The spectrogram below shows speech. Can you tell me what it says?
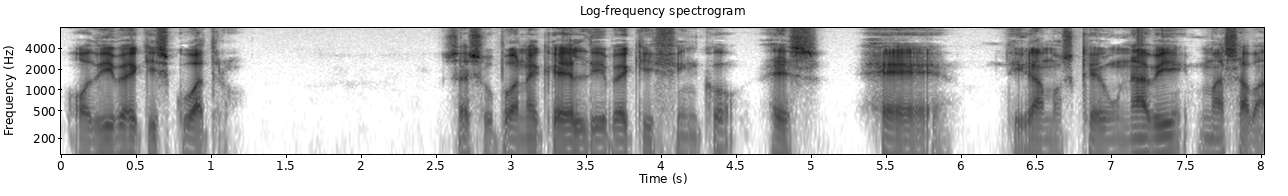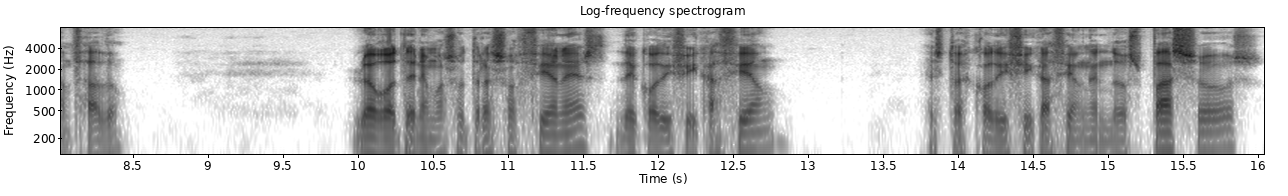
o DivX4. Se supone que el DivX5 es, eh, digamos que un AVI más avanzado. Luego tenemos otras opciones de codificación. Esto es codificación en dos pasos,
